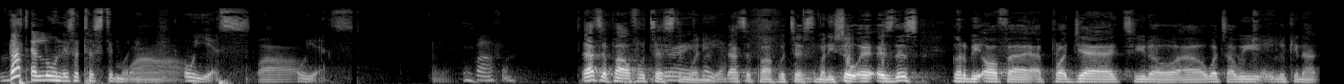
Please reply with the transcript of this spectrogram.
That alone is a testimony. Wow. Oh yes. Wow. Oh yes. Oh yes. Powerful. That's a powerful testimony. Oh, yeah. That's a powerful testimony. So, uh, is this going to be off a, a project? You know, uh, what are we Okay. looking at?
